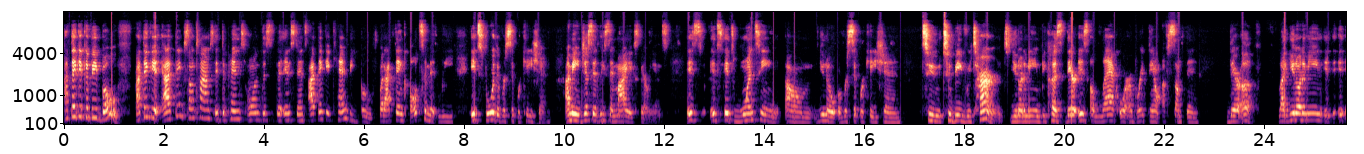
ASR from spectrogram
I think it could be both. I think it I think sometimes it depends on this the instance. I think it can be both, but I think ultimately it's for the reciprocation. I mean, just at least in my experience. It's it's it's wanting um, you know, a reciprocation to to be returned, you know what I mean? Because there is a lack or a breakdown of something thereof. Like, you know what I mean? It, it,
